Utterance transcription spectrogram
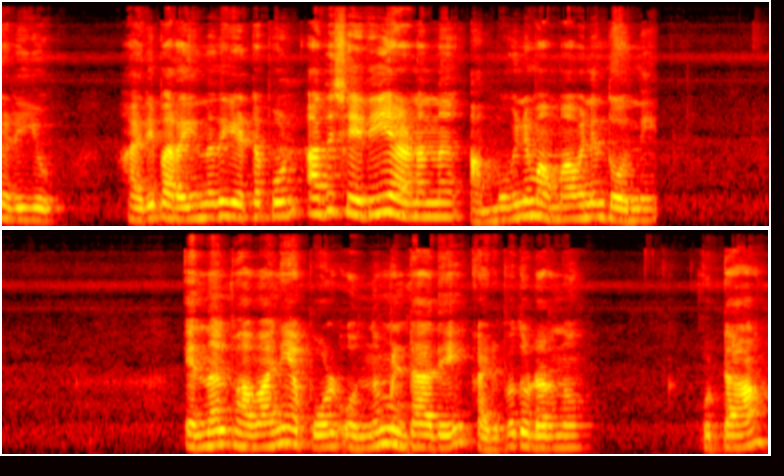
കഴിയൂ. ഹരി പറയുന്നത് കേട്ടപ്പോൾ അത് ശരിയാണെന്ന് അമ്മുവിനും അമ്മാവനും തോന്നി. എന്നാൽ ഭവാനി അപ്പോൾ ഒന്നും മിണ്ടാതെ കഴിപ്പ് തുടർന്നു. കുട്ടാ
